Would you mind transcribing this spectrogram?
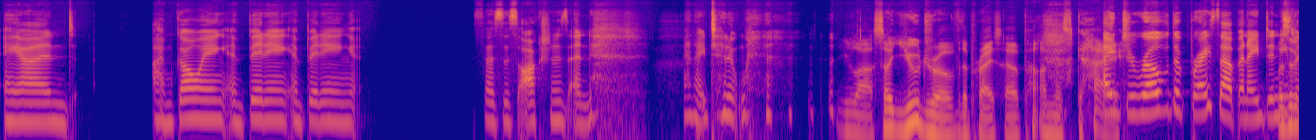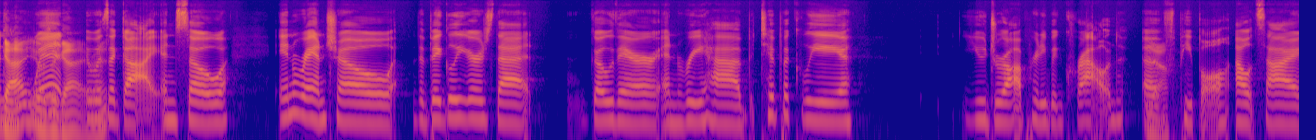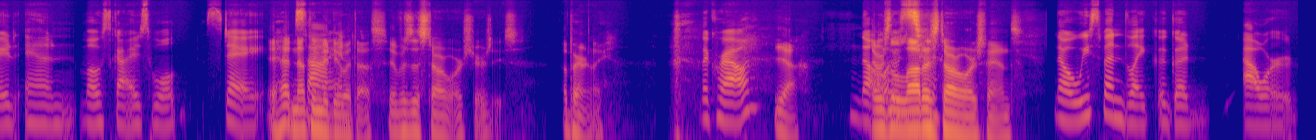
And I'm going and bidding and bidding. Says this auction has ended, and I didn't win. You lost. So you drove the price up on this guy. I drove the price up, and I didn't Was it a even guy? It win. was a guy, It was a guy, and so in Rancho, the big leaguers that go there and rehab typically you draw a pretty big crowd of Yeah. people outside and most guys will stay it had nothing to do with us. It was the Star Wars jerseys, apparently. the crowd Yeah. no there was a lot of Star Wars fans. No, we spend like a good hour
